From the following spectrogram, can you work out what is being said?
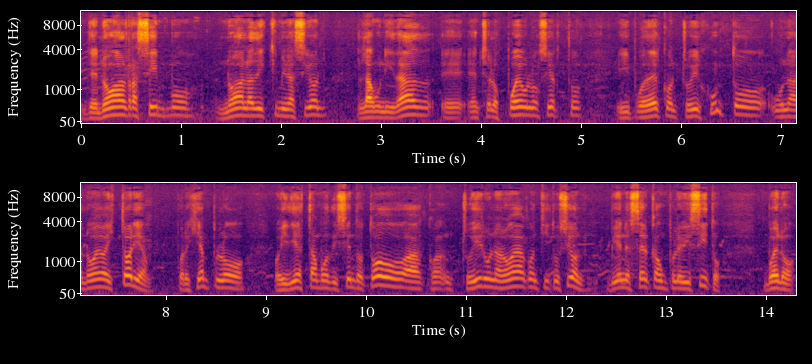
de no al racismo, no a la discriminación, la unidad eh, entre los pueblos, ¿cierto? Y poder construir juntos una nueva historia. Por ejemplo, hoy día estamos diciendo todo a construir una nueva constitución, viene cerca un plebiscito. Bueno,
